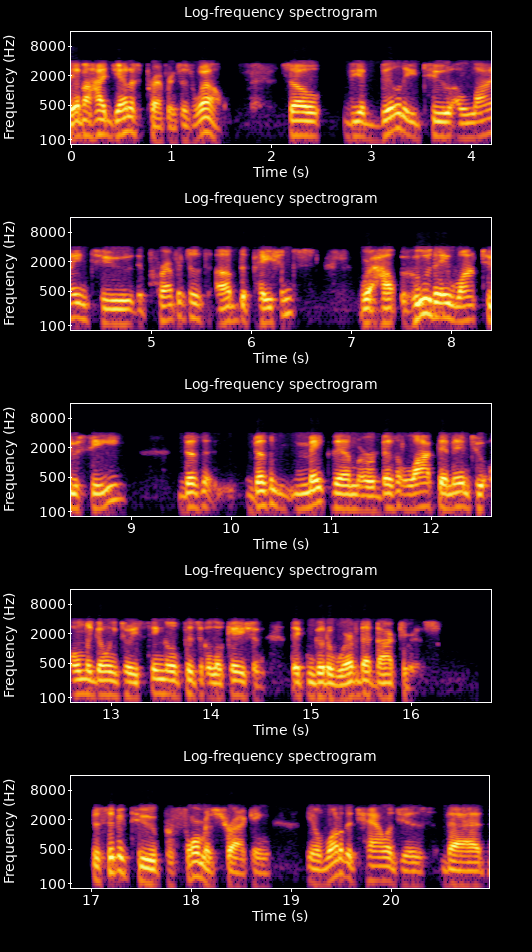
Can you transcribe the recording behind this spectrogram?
They have a hygienist preference as well. So the ability to align to the preferences of the patients, where how, who they want to see, doesn't doesn't make them or doesn't lock them into only going to a single physical location. They can go to wherever that doctor is. Specific to performance tracking, you know, one of the challenges that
